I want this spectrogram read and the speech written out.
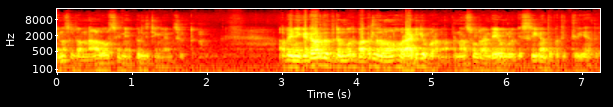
என்ன சொல்கிறார் நாலு வருஷம் என்னை பிரிஞ்சிட்டிங்களேன்னு சொல்லிட்டு. அப்போ என்னை கெட்ட வார்த்தை திட்டும்போது பக்கத்தில் இருக்கவங்க ஒரு அடிக்க போகிறாங்க அப்போ நான் சொல்கிறேன் டே உங்களுக்கு ஸ்ரீகாந்தை பற்றி தெரியாது.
